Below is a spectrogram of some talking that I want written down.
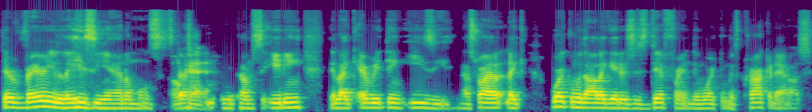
They're very lazy animals, especially Okay. when it comes to eating. They like everything easy. That's why like working with alligators is different than working with crocodiles.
